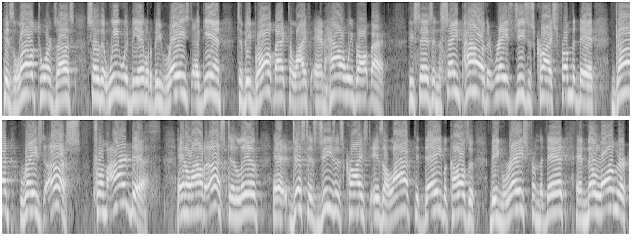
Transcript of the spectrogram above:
His love towards us so that we would be able to be raised again, to be brought back to life. And how are we brought back? He says, in the same power that raised Jesus Christ from the dead, God raised us from our death and allowed us to live uh, just as Jesus Christ is alive today because of being raised from the dead and no longer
